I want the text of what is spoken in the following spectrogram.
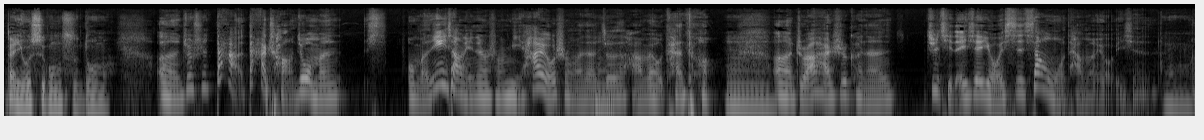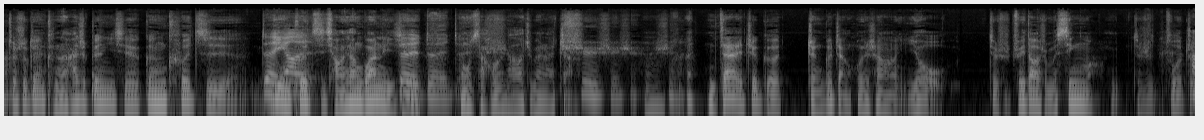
但游戏公司多吗？嗯，就是大大厂，就我们我们印象里那种什么米哈游什么的，就是好像没有看到。嗯嗯，主要还是可能。具体的一些游戏项目，他们有一些，嗯，就是跟可能还是跟一些跟科技、硬科技强相关的一些对对东西，才会拿到这边来展。是是是，嗯是。哎，你在这个整个展会上有就是追到什么星吗？就是作者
